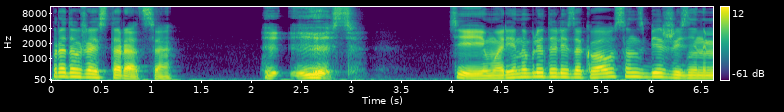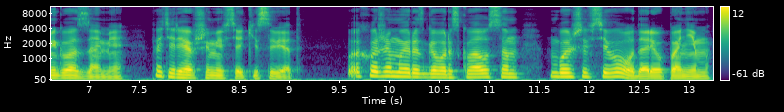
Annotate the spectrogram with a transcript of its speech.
Продолжай стараться. И есть. Ти и Мари наблюдали за Клаусом с безжизненными глазами, потерявшими всякий свет. Похоже, мой разговор с Клаусом больше всего ударил по ним.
